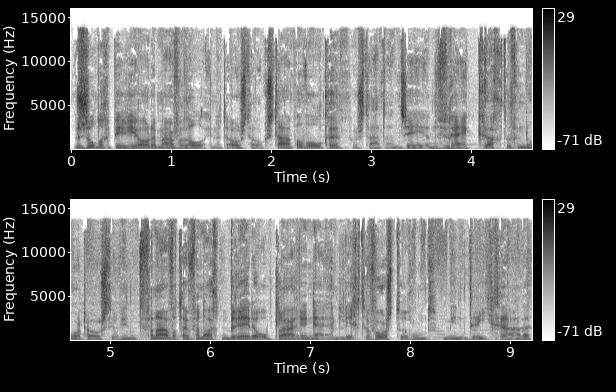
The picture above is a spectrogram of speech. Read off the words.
Zonnige periode, maar vooral in het oosten ook stapelwolken. Er staat aan zee een vrij krachtige noordoostenwind. Vanavond en vannacht brede opklaringen en lichte vorst rond min 3 graden.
